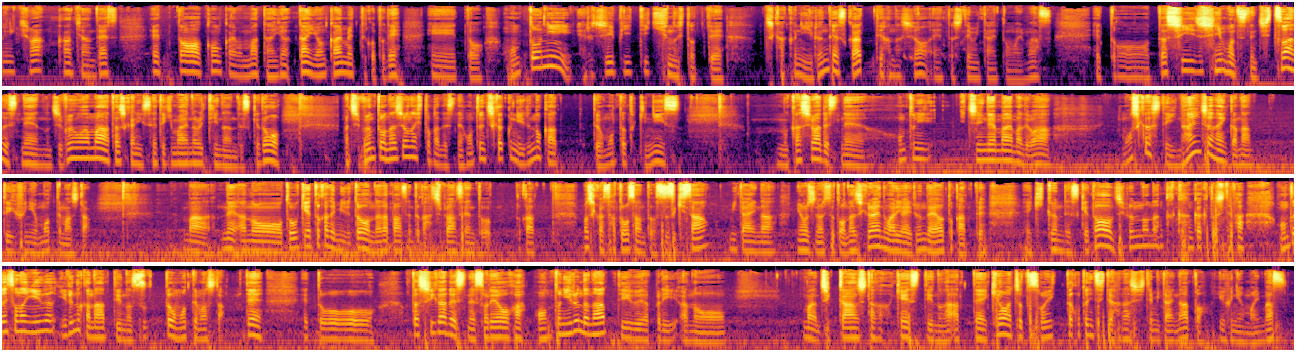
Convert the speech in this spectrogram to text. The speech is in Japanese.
こんにちは、かーちゃんです。えっと、今回はまた第4回目ってことで、えー、っと、本当に LGBTQ の人って近くにいるんですかって話を、えっと、してみたいと思います。えっと、私自身もですね、実はですね、自分はまあ確かに性的マイノリティなんですけど、まあ、自分と同じような人がですね、本当に近くにいるのかって思った時に、昔はですね、本当に1、2年前までは、もしかしていないんじゃないかなっていうふうに思ってました。まあね、あの、統計とかで見ると7%か8%とか、もしくは佐藤さんとか鈴木さんみたいな名字の人と同じくらいの割合いるんだよとかって聞くんですけど、自分のなんか感覚としては、本当にそのいるいるのかなっていうのをずっと思ってました。で、えっと、私がですね、それを、あ、本当にいるんだなっていう、やっぱり、あの、まあ、実感したケースっていうのがあって、今日はちょっとそういったことについて話してみたいなというふうに思います。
